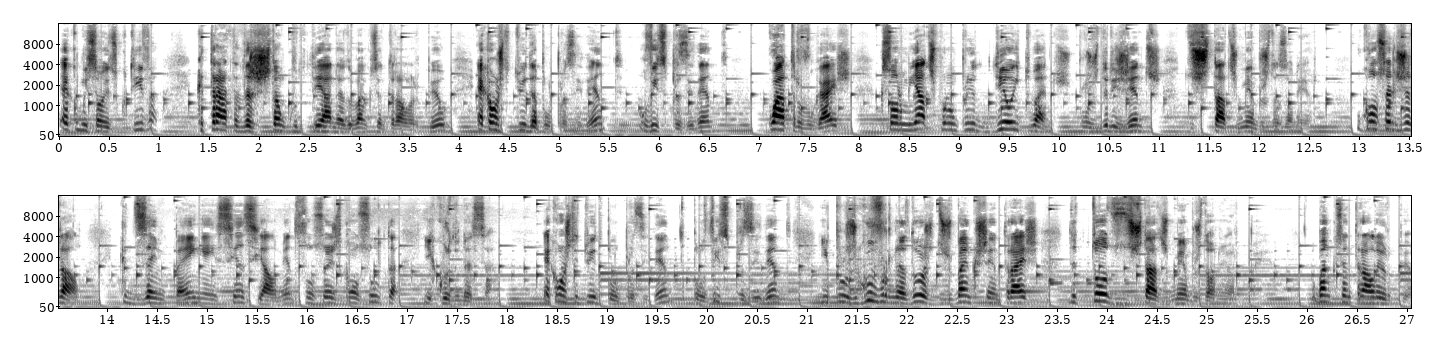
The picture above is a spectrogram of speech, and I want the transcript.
A Comissão Executiva, que trata da gestão cotidiana do Banco Central Europeu, é constituída pelo Presidente, o Vice-Presidente, quatro vogais, que são nomeados por um período de oito anos pelos dirigentes dos Estados-membros da zona euro. O Conselho Geral, que desempenha essencialmente funções de consulta e coordenação. É constituído pelo Presidente, pelo Vice-Presidente e pelos governadores dos bancos centrais de todos os Estados-membros da União Europeia. O Banco Central Europeu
